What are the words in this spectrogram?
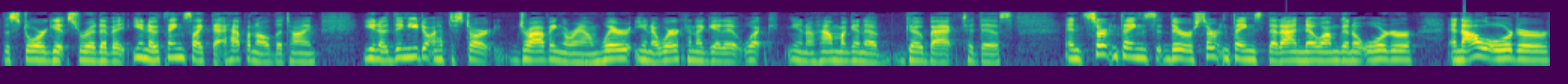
the store gets rid of it. You know, things like that happen all the time. You know, then you don't have to start driving around. Where you know, where can I get it? What you know, how am I going to go back to this? And certain things, there are certain things that I know I'm going to order, and I'll order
